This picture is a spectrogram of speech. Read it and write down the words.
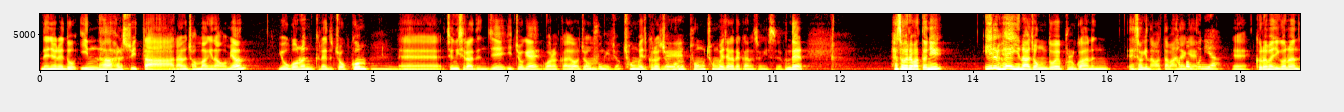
내년에도 인하할 수 있다라는 전망이 나오면 요거는 그래도 조금 음. 에, 증시라든지 이쪽에 뭐랄까요 좀 훈풍이죠. 촉매 그렇죠 네. 훈풍 촉매제가 될 가능성이 있어요. 근데 해석을 해봤더니 1회 인하 정도에 불과하는 해석이 나왔다 한 만약에 번뿐이야. 예 그러면 이거는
